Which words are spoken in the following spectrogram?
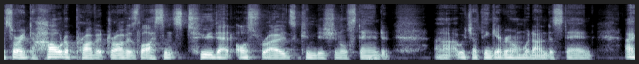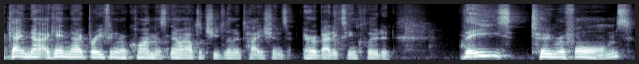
sorry, to hold a private driver's license to that Austroads conditional standard, uh, which I think everyone would understand. Okay, no, again, no briefing requirements, no altitude limitations, aerobatics included. These two reforms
